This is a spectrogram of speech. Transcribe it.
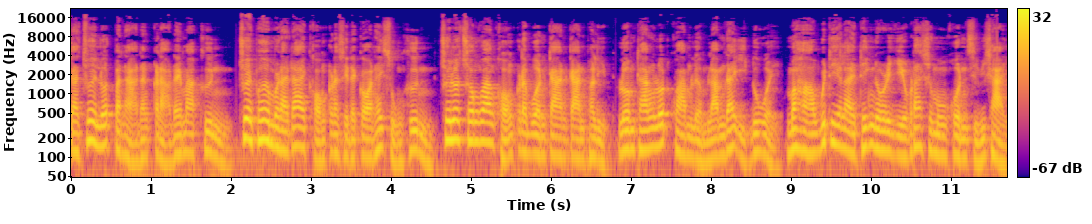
จะช่วยลดปัญหาดังกล่าวได้มากขึ้น ช่วยเพิ่มรายได้ของเกษตรกรให้สูงขึ้น ช่วยลดช่องว่างของกระบวนการการผลิต รวมทั้งลดความเหลื่อมล้ำได้อีกด้วย มหาวิทยาลัยเทคโนโลยีราชมงคลศรีวิชัย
